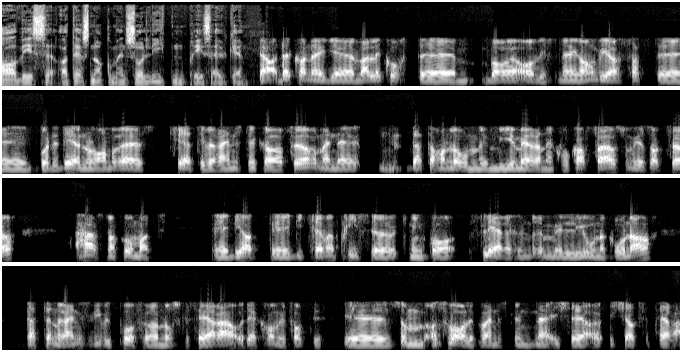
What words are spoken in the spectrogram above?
avviser at det er snakk om en så liten prisauke. Ja, Det kan jeg eh, veldig kort bare avvise med en gang. Vi har sett både det og noen andre kreative regnestykker før, men eh, dette handler om mye mer enn en kopp kaffe. Som vi har sagt før, her snakker vi om at eh, de, har, eh, de, krever en prisøkning på flere hundre millioner kroner. Dette er en regning som de vil påføre norske seere, og det kan vi faktisk som ansvarlig på venneskundene ikke, ikke akseptere.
